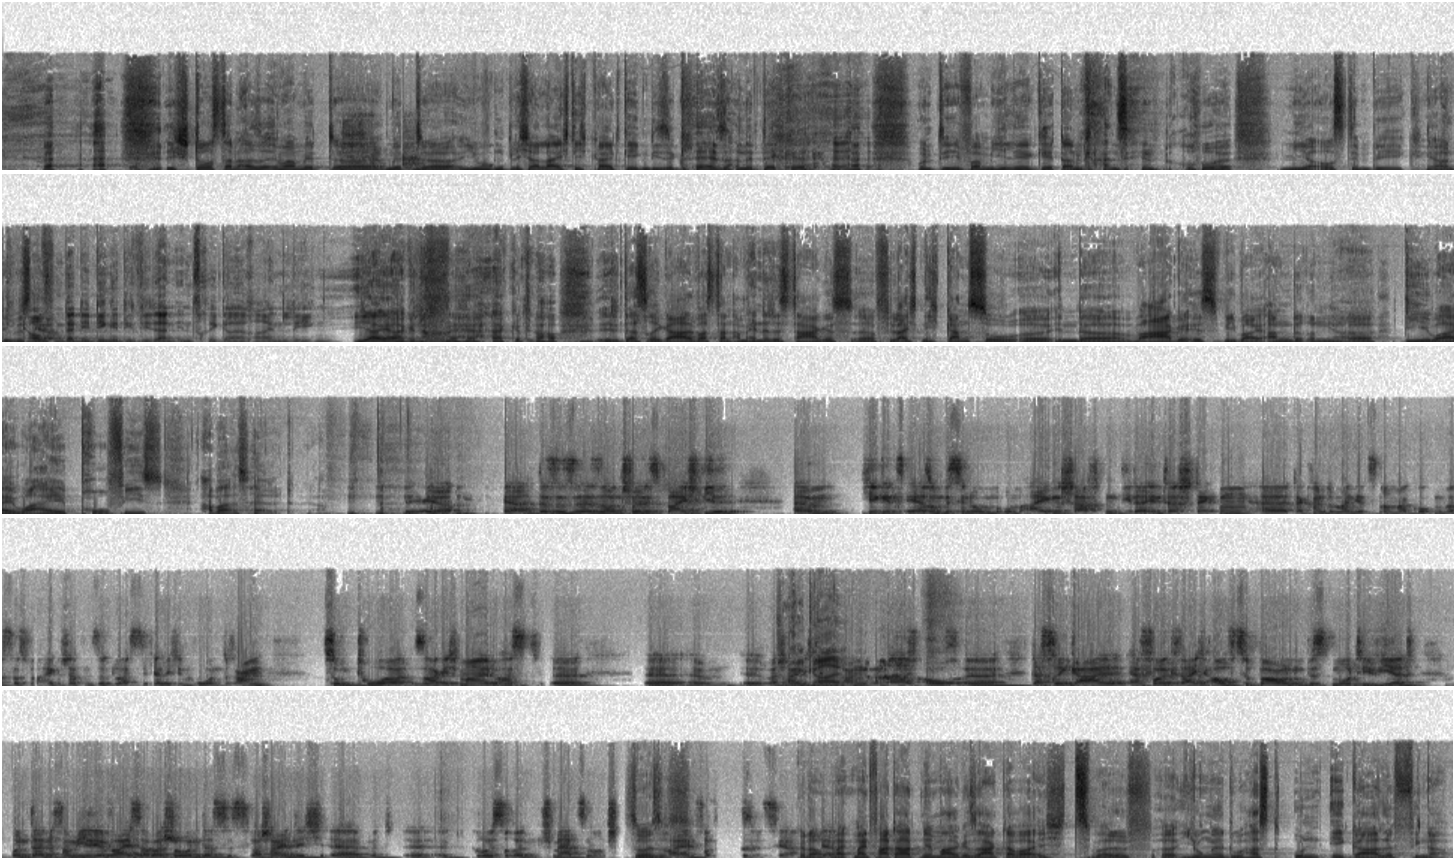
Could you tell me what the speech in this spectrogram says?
ich stoße dann also immer mit, äh, mit äh, jugendlicher Leichtigkeit gegen diese gläserne Decke und die Familie geht dann ganz in Ruhe mir aus dem Weg. Ja, und die, die wissen, kaufen ja, dann die Dinge, die sie dann ins Regal reinlegen. Ja, ja, genau, ja, genau. Das Regal, was dann am Ende des Tages äh, vielleicht nicht ganz so äh, in der Waage ist wie bei anderen ja. Äh, DIY-Profis aber es hält. Ja, ja, ja das, ist, das ist auch ein schönes Beispiel. Ähm, hier geht es eher so ein bisschen um, um Eigenschaften, die dahinter stecken. Äh, da könnte man jetzt nochmal gucken, was das für Eigenschaften sind. Du hast sicherlich einen hohen Drang zum Tor, sage ich mal. Du hast äh, äh, ähm, äh wahrscheinlich den Drang danach auch äh, das Regal erfolgreich aufzubauen und bist motiviert. Und deine Familie weiß aber schon, dass es wahrscheinlich mit größeren Schmerzen und so ist es. von ist, ja. Genau. Ja. Mein, mein, Vater hat mir mal gesagt, da war ich zwölf, äh, Junge, du hast unegale Finger.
